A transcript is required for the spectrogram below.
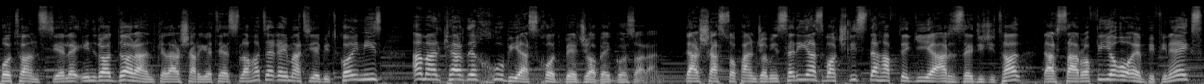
پتانسیل این را دارند که در شرایط اصلاحات قیمتی بیت کوین نیز عملکرد خوبی از خود به جا بگذارند. در 65 مین سری از watchlist هفتگی ارز دیجیتال در صرافی OMP Finex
